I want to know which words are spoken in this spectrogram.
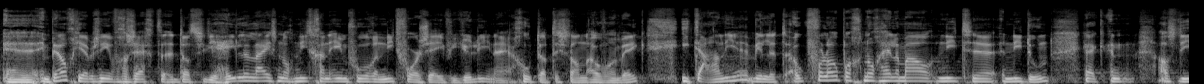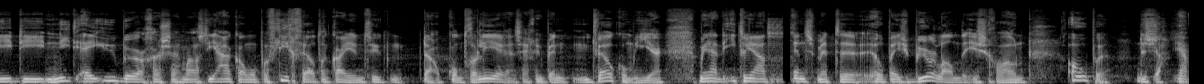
Uh, in België hebben ze in ieder geval gezegd uh, dat ze die hele lijst nog niet gaan invoeren. Niet voor 7 juli. Nou ja, goed, dat is dan over een week. Italië wil het ook voorlopig nog helemaal niet, uh, niet doen. Kijk, en als die, die niet-EU-burgers, zeg maar, als die aankomen op een vliegveld, dan kan je natuurlijk daarop controleren en zeggen: U bent niet welkom hier. Maar ja, de Italiaanse grens met de Europese buurlanden is gewoon open. Dus ja, ja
